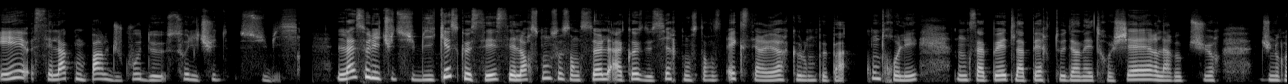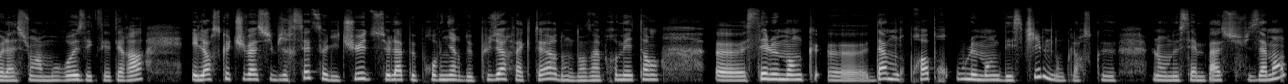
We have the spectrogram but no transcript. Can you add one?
Et c'est là qu'on parle du coup de solitude subie. La solitude subie, qu'est-ce que c'est? C'est lorsqu'on se sent seul à cause de circonstances extérieures que l'on ne peut pas Donc ça peut être la perte d'un être cher, la rupture d'une relation amoureuse, etc. Et lorsque tu vas subir cette solitude, cela peut provenir de plusieurs facteurs. Donc dans un premier temps, euh, c'est le manque euh, d'amour propre ou le manque d'estime, donc lorsque l'on ne s'aime pas suffisamment.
